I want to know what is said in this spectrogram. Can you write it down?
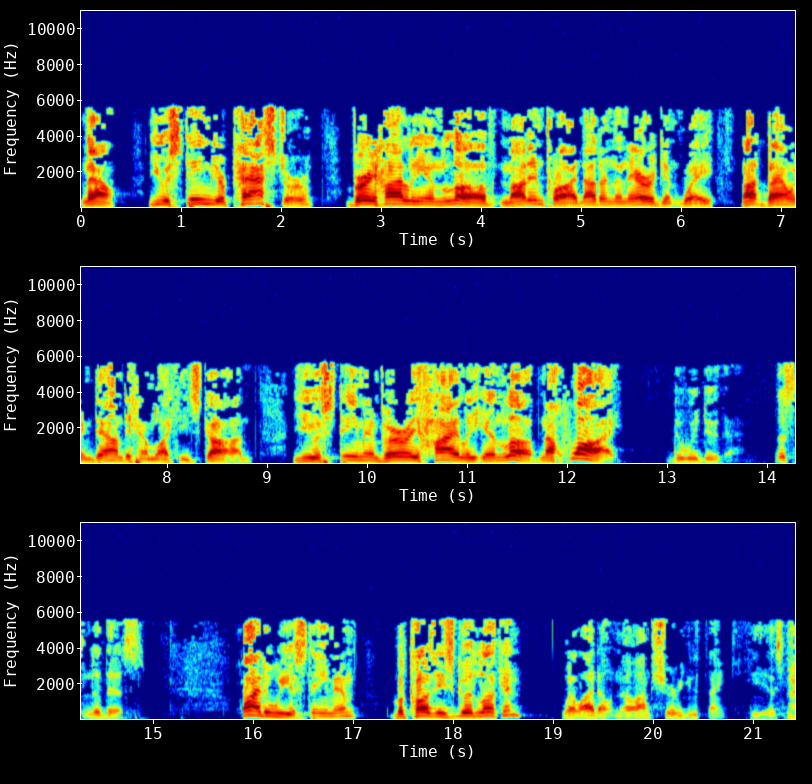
Now, you esteem your pastor very highly in love, not in pride, not in an arrogant way, not bowing down to him like he's God you esteem him very highly in love. Now, why do we do that? Listen to this. Why do we esteem him? Because he's good looking? Well, I don't know. I'm sure you think he is.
